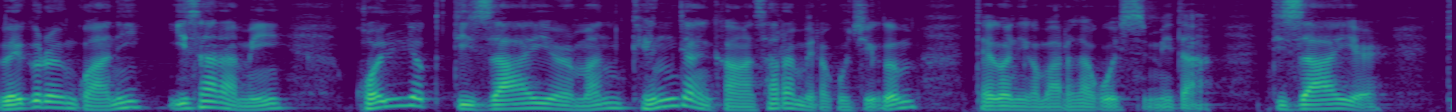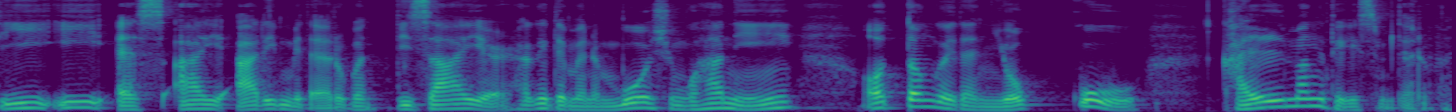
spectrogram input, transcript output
왜 그런 거 아니? 이 사람이 권력 디자이어만 굉장히 강한 사람이라고 지금 대건이가 말을 하고 있습니다. desire, D-E-S-I-R입니다, 여러분. desire 하게 되면 무엇인고 하니? 어떤 거에 대한 욕구, 갈망 되겠습니다, 여러분.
